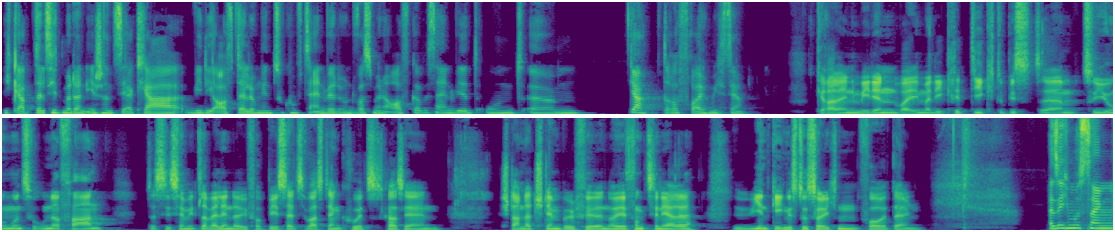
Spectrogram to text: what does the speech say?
ich glaube, da sieht man dann eh schon sehr klar, wie die Aufteilung in Zukunft sein wird und was meine Aufgabe sein wird. Und ähm, ja, darauf freue ich mich sehr gerade in den Medien war immer die Kritik, du bist ähm, zu jung und zu unerfahren. Das ist ja mittlerweile in der ÖVP seit Sebastian Kurz quasi ein Standardstempel für neue Funktionäre. Wie entgegnest du solchen Vorurteilen? Also ich muss sagen,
